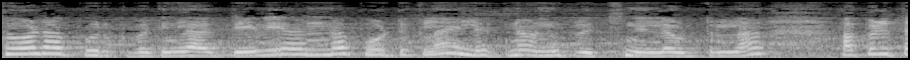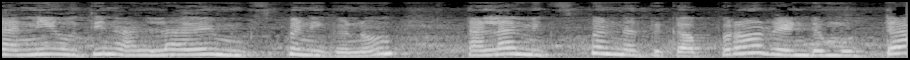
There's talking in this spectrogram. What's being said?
சோடாப்பூ இருக்குது பார்த்தீங்களா அது தேவையாக இருந்தால் போட்டுக்கலாம். இல்லாட்டினா ஒன்றும் பிரச்சனை இல்லை விட்டுறலாம். அப்புறம் தண்ணியை ஊற்றி நல்லாவே மிக்ஸ் பண்ணிக்கணும். நல்லா மிக்ஸ் பண்ணதுக்கு அப்புறம் ரெண்டு முட்டை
